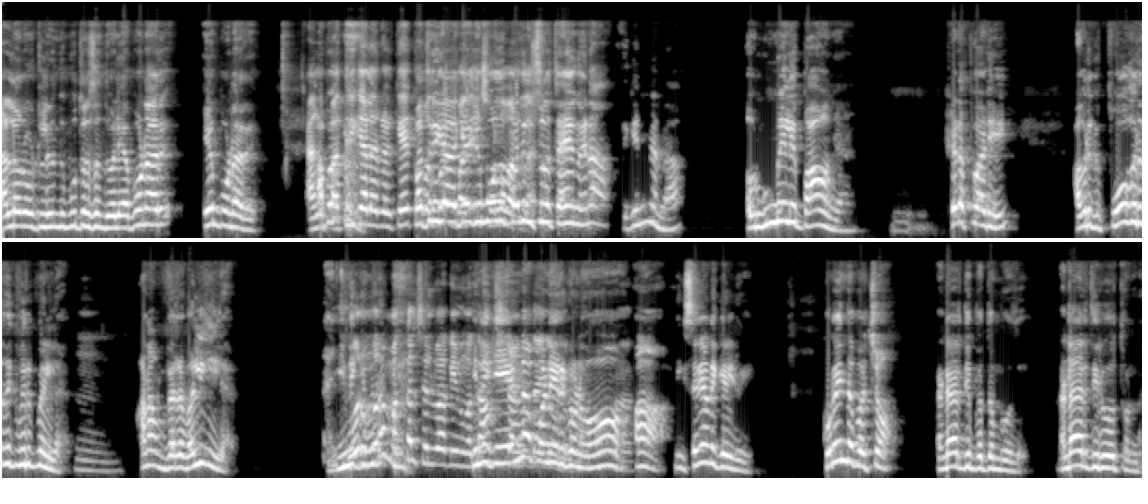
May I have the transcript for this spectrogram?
நல்ல ரோட்ல இருந்து மூத்திர சந்து வழியா போனாரு. ஏன் போனாரு? பத்திரிகையாளர்கள் கேட்கும் பத்திரிகை கேட்கும் போது பதில் சொல்ல தயங்கும். ஏன்னா என்னன்னா அவர் உண்மையிலேயே பாவங்க. எடப்பாடி அவருக்கு போகிறதுக்கு விருப்பம் இல்ல. ஆனா வேற வழி இல்ல. மக்கள் செல்வாக்கு இன்னைக்கு என்ன. பண்ணிருக்கணும்? நீங்க சரியான கேள்வி. குறைந்தபட்சம் ரெண்டாயிரத்தி பத்தொன்பது ரெண்டாயிரத்தி இருபத்தி ஒண்ணு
